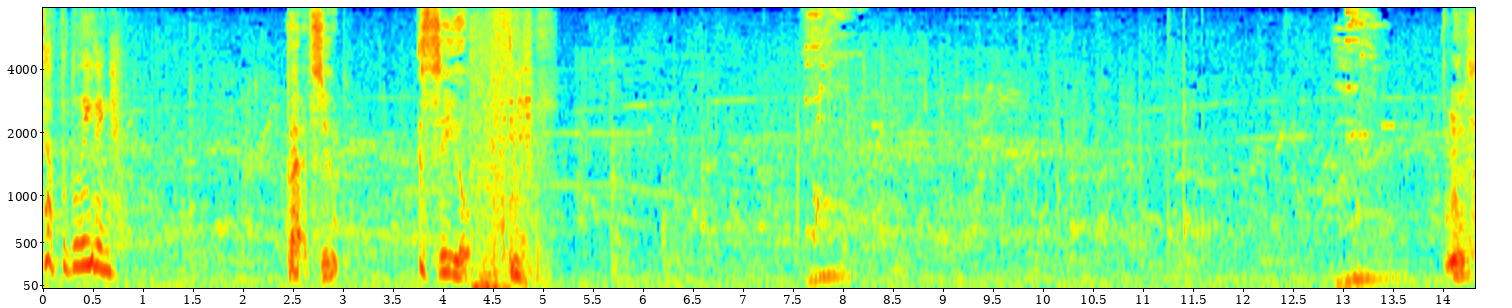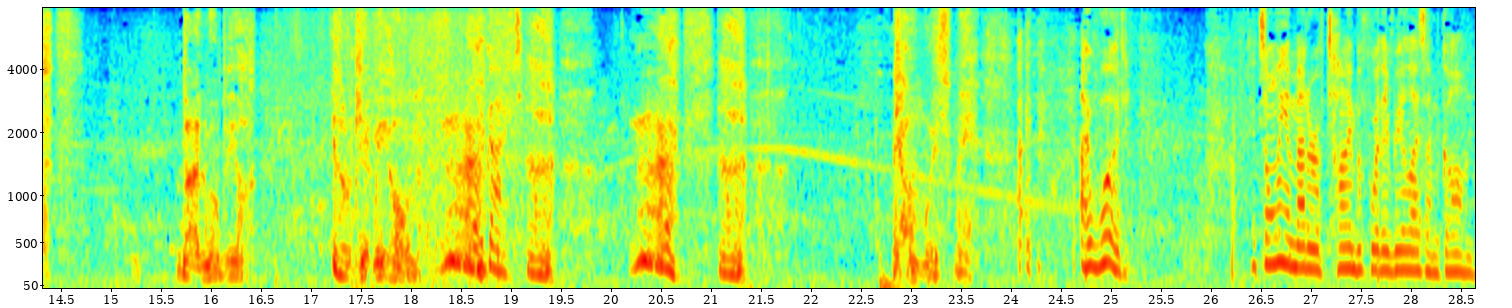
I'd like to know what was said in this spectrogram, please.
Stop the bleeding? Batsuit. Seal. Batmobile. It'll get me home. You got it. Come with me. I would. It's only a matter of time before they realize I'm gone.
